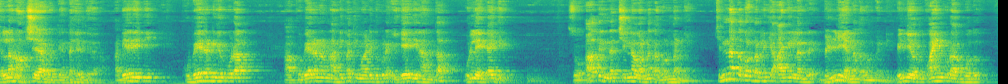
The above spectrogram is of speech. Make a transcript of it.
ಎಲ್ಲನೂ ಅಕ್ಷಯ ಆಗುತ್ತೆ ಅಂತ ಹೇಳ್ತೇವೆ. ಅದೇ ರೀತಿ ಕುಬೇರನಿಗೆ ಕೂಡ, ಆ ಕುಬೇರನನ್ನು ಅಧಿಪತಿ ಮಾಡಿದ್ದು ಕೂಡ ಇದೇ ದಿನ ಅಂತ ಉಲ್ಲೇಖ ಇದೆ. ಸೊ ಆದ್ರಿಂದ ಚಿನ್ನವನ್ನು ತಗೊಂಡು ಬನ್ನಿ. ಚಿನ್ನ ತಗೊಂಡು ಬರ್ಲಿಕ್ಕೆ ಆಗಿಲ್ಲ ಅಂದ್ರೆ ಬೆಳ್ಳಿಯನ್ನ ತಗೊಂಡು ಬನ್ನಿ. ಬೆಳ್ಳಿಯ ಒಂದು ಕಾಯಿನ್ ಕೂಡ ಆಗ್ಬೋದು.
